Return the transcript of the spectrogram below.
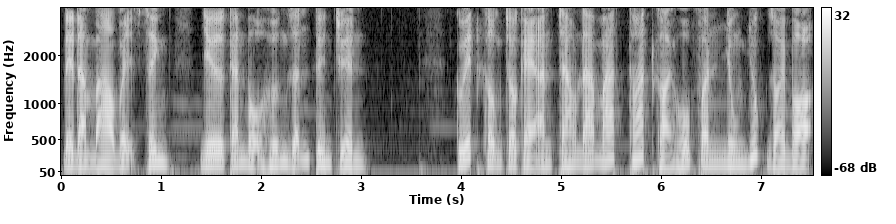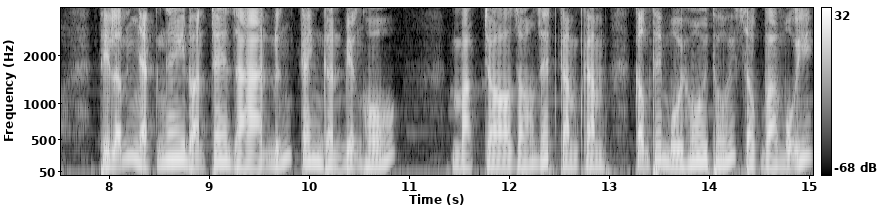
để đảm bảo vệ sinh như cán bộ hướng dẫn tuyên truyền. Quyết không cho kẻ ăn cháo đá bát thoát khỏi hố phân nhung nhúc dòi bọ, thì lẫm nhặt ngay đoạn tre già đứng canh gần miệng hố. Mặc cho gió rét căm căm, cộng thêm mùi hôi thối sộc vào mũi,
